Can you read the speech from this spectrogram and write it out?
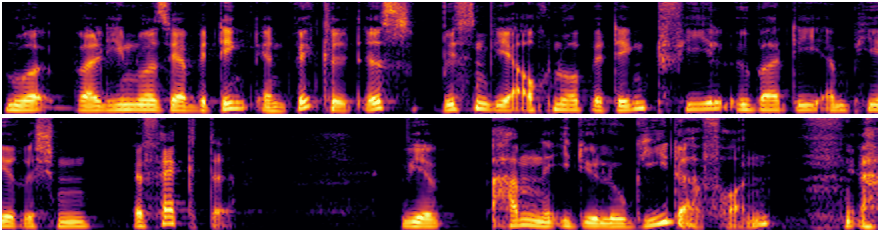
nur, weil die nur sehr bedingt entwickelt ist, wissen wir auch nur bedingt viel über die empirischen Effekte. Wir haben eine Ideologie davon, ja,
